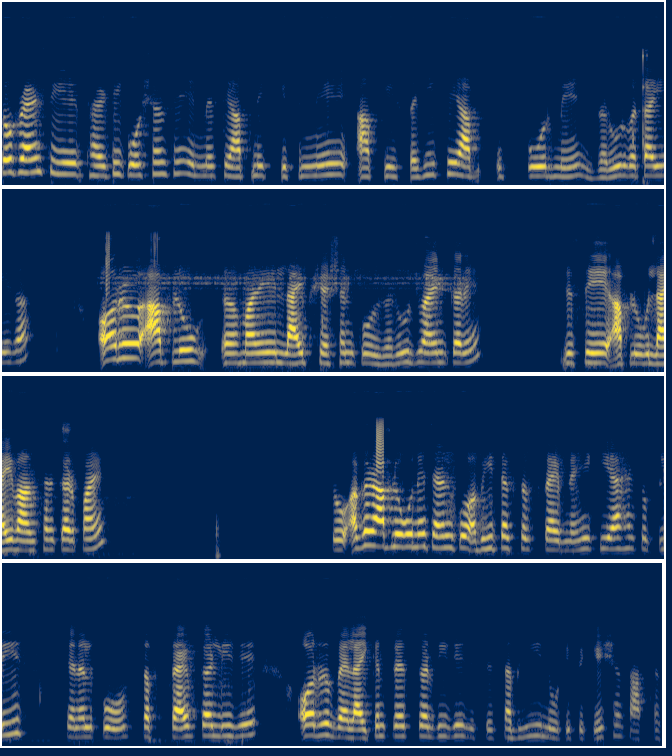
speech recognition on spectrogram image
तो फ्रेंड्स ये थर्टी क्वेश्चन थे इनमें से आपने कितने आपके सही थे, आप स्कोर में ज़रूर बताइएगा। और आप लोग हमारे लाइव सेशन को ज़रूर ज्वाइन करें, जिससे आप लोग लाइव आंसर कर पाएँ। तो अगर आप लोगों ने चैनल को अभी तक सब्सक्राइब नहीं किया है तो प्लीज़ चैनल को सब्सक्राइब कर लीजिए और बेल आइकन प्रेस कर दीजिए, जिससे सभी नोटिफिकेशन आप तक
